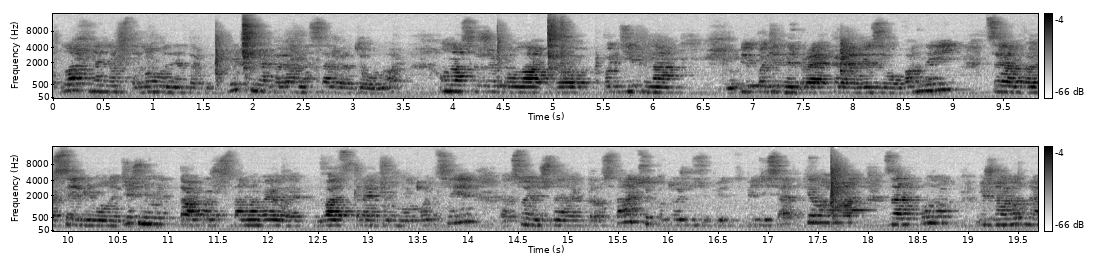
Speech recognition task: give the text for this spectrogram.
обладнання, встановлення та підключення бере на себе донор. У нас вже була подібна подібний проект реалізований. Це в селі молодіжні ми також встановили в 23-му році е, сонячну електростанцію потужністю 50 кВт за рахунок міжнародної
